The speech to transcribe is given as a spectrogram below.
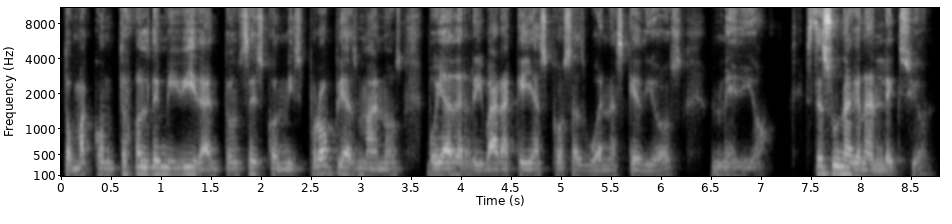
toma control de mi vida, entonces con mis propias manos voy a derribar aquellas cosas buenas que Dios me dio. Esta es una gran lección.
